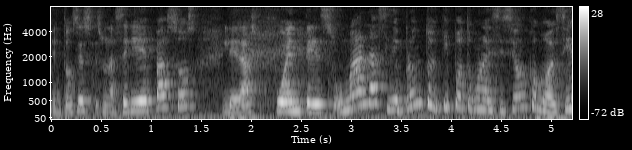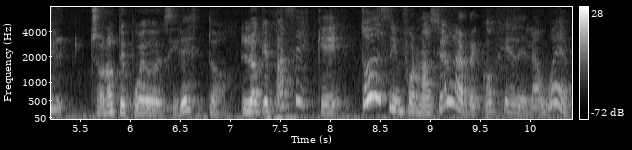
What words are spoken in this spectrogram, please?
Entonces es una serie de pasos, le das fuentes humanas y de pronto el tipo toma una decisión como decir, yo no te puedo decir esto. Lo que pasa es que toda esa información la recoge de la web.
